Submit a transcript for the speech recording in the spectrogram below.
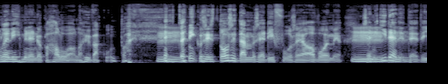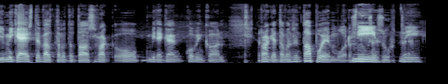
olen ihminen, joka haluaa olla hyväkuntoinen. Mm. Mm. että niin kuin siis tosi tämmöisiä diffuuseja ja avoimia. Mm, Mm, sen mm. identiteetin, mikä ei sitten välttämättä taas rak- ole mitenkään kovinkaan rakentavan sen tapojen muodostuksen Niin, suhteen. niin.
